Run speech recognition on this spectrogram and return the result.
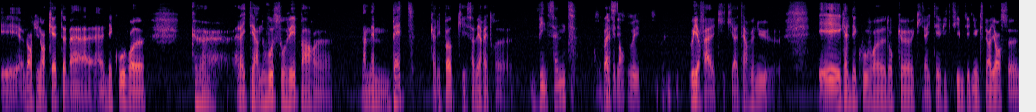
et lors d'une enquête, bah, elle découvre euh, que elle a été à nouveau sauvée par euh, la même bête qu'à l'époque, qui s'avère être euh, Vincent. C'est pas a sauvée. Oui, enfin, qui, qui est intervenu euh, et qu'elle découvre euh, donc euh, qu'il a été victime d'une expérience euh,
